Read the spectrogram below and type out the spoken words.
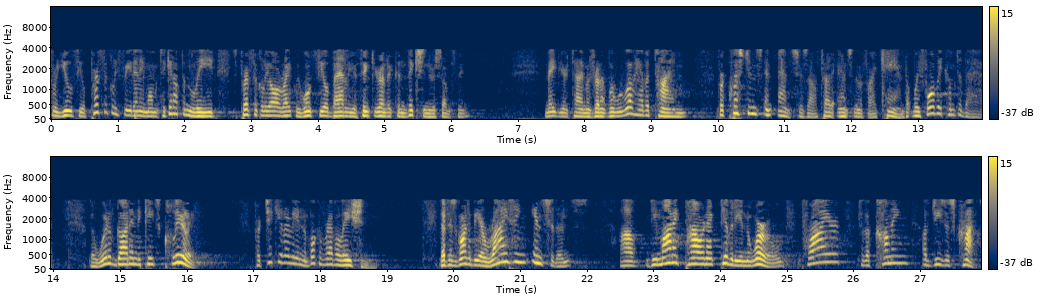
for you, feel perfectly free at any moment to get up and leave. It's perfectly all right. We won't feel badly or think you're under conviction or something. Maybe your time has run out, but we will have a time for questions and answers. I'll try to answer them if I can. But before we come to that, the Word of God indicates clearly, particularly in the book of Revelation, that there's going to be a rising incidence of demonic power and activity in the world prior to the coming of Jesus Christ.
